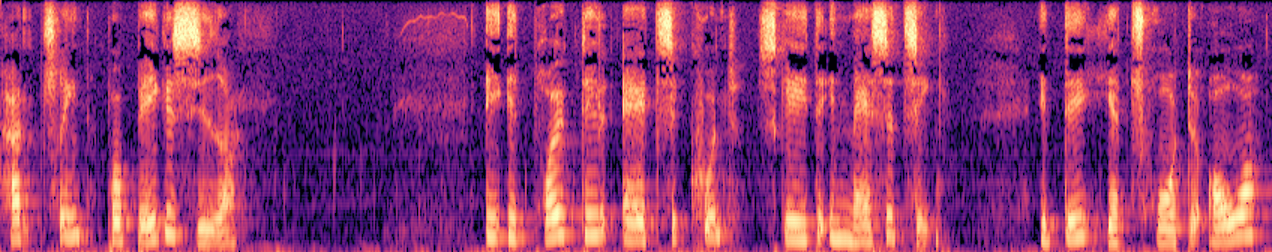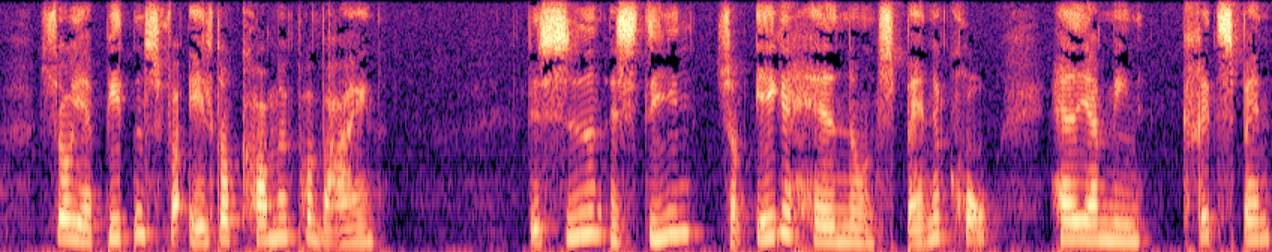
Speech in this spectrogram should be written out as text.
har trin på begge sider. I et brøkdel af et sekund skete en masse ting. I det jeg trådte over, så jeg bittens forældre komme på vejen. Ved siden af stien, som ikke havde nogen spandekrog, havde jeg min kridtspand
